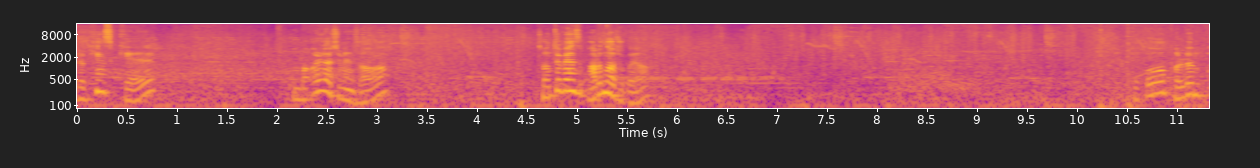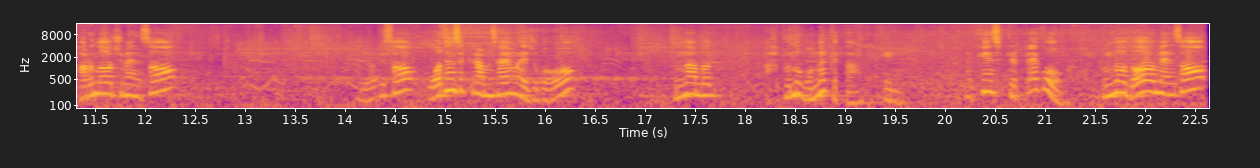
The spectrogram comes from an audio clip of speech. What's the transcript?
그리고 킹스킬. 한번 올려주면서 전투 벤스 바로 넣어주고요. 그리고 벌룬 바로 넣어주면서 여기서 워든 스킬 한번 사용을 해주고 분노 한번 아 분노 못 넣겠다 게임. 퀸 스킬 빼고 분노 넣으면서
